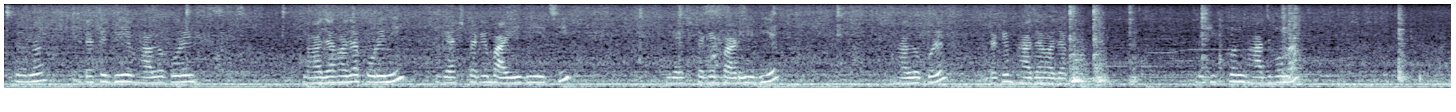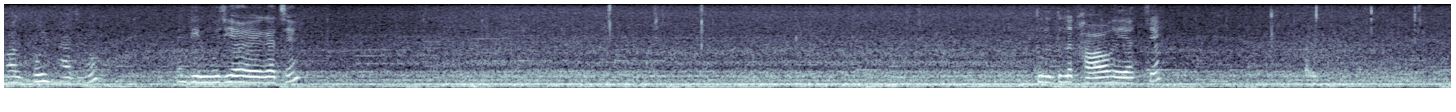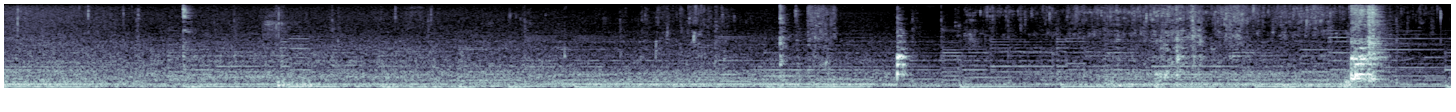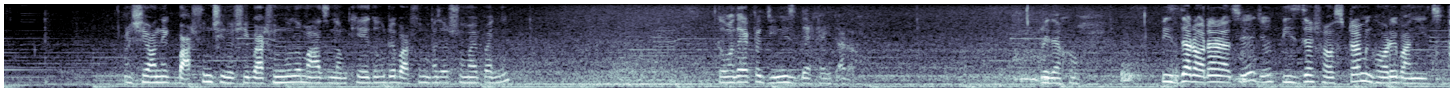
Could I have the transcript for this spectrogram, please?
চলো, এটাকে দিয়ে ভালো করে ভাজা ভাজা করে নিই। গ্যাসটাকে বাড়িয়ে দিয়েছি। গ্যাসটাকে বাড়িয়ে দিয়ে ভালো করে এটাকে ভাজা ভাজা করব। বেশিক্ষণ ভাজবো না, অল্পই ভাজবো। ডিম ভুজিয়া হয়ে গেছে। তুলে তুলে খাওয়া হয়ে যাচ্ছে। সে অনেক বাসন ছিল, সেই বাসনগুলো মাজলাম, খেয়ে দৌড়ে বাসন ভাজার সময় পাইনি। তোমাদের একটা জিনিস দেখাই তারা এই দেখো, পিৎজার অর্ডার আছে যে পিৎজা সসটা আমি ঘরে বানিয়েছি।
